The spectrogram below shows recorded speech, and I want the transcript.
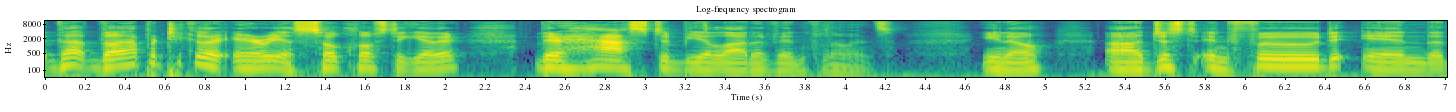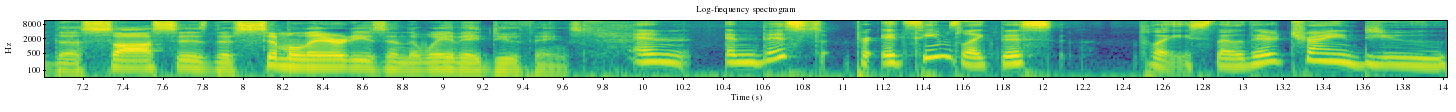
that that particular area is so close together. There has to be a lot of influence. You know, uh, just in food, in the, the sauces, there's similarities in the way they do things. and and this it seems like this place though they're trying to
